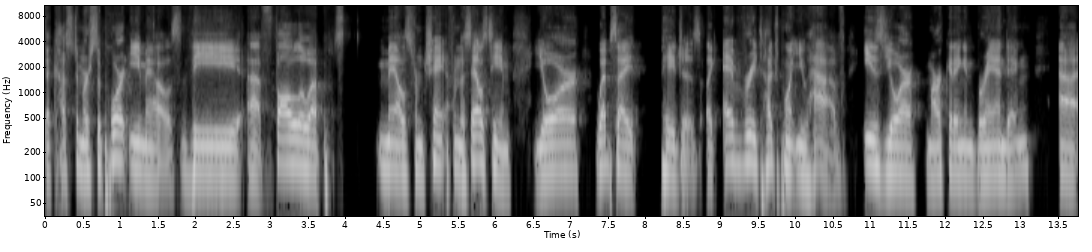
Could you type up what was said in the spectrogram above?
the customer support emails, the uh, follow up mails from cha- from the sales team, your website pages, like every touch point you have is your marketing and branding uh,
